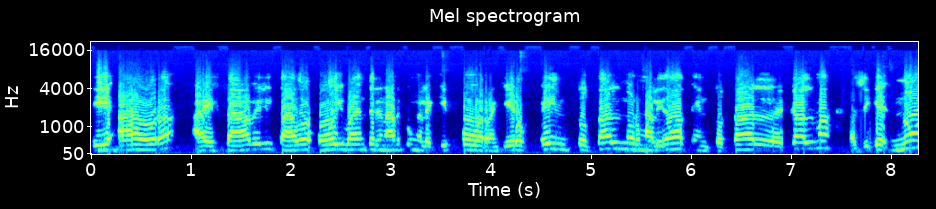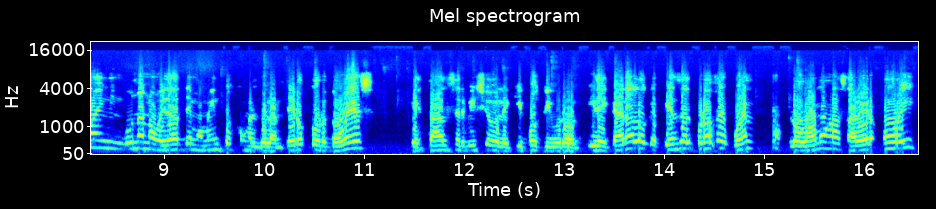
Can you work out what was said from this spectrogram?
y ahora está habilitado. Hoy va a entrenar con el equipo barranquero en total normalidad, en total calma. Así que no hay ninguna novedad de momento con el delantero cordobés que está al servicio del equipo tiburón. Y de cara a lo que piensa el profe, bueno, lo vamos a saber hoy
